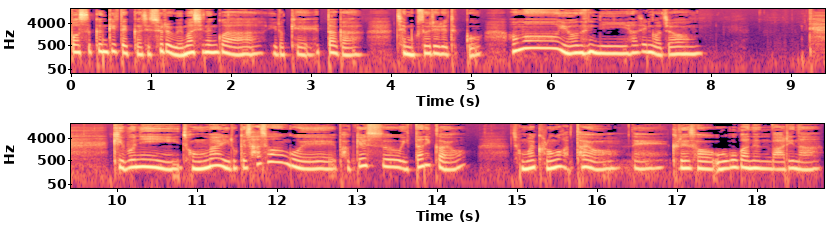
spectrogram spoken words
버스 끊길 때까지 술을 왜 마시는 거야. 이렇게 했다가 제 목소리를 듣고, 어머, 예원 언니 하신 거죠. 기분이 정말 이렇게 사소한 거에 바뀔 수 있다니까요. 정말 그런 것 같아요. 네. 그래서 오고 가는 말이나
